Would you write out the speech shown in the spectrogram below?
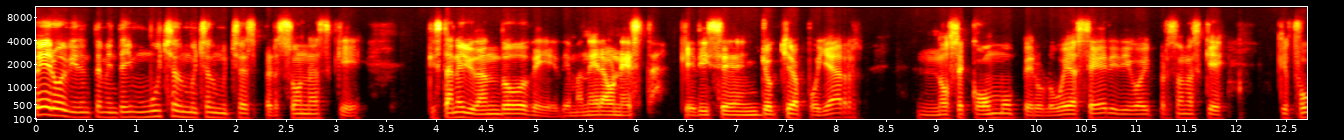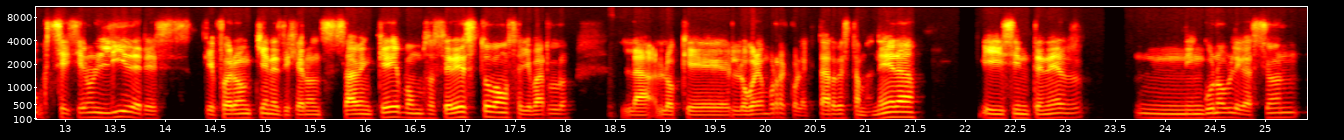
pero evidentemente hay muchas, muchas, muchas personas que, que están ayudando de, de manera honesta, que dicen, yo quiero apoyar, no sé cómo, pero lo voy a hacer. Y digo, hay personas que, que se hicieron líderes, que fueron quienes dijeron, ¿saben qué? Vamos a hacer esto, vamos a llevarlo, la, lo que logremos recolectar de esta manera. Y sin tener ninguna obligación,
